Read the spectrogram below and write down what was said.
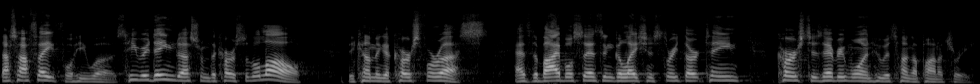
That's how faithful he was. He redeemed us from the curse of the law, becoming a curse for us. As the Bible says in Galatians 3:13, cursed is everyone who is hung upon a tree.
